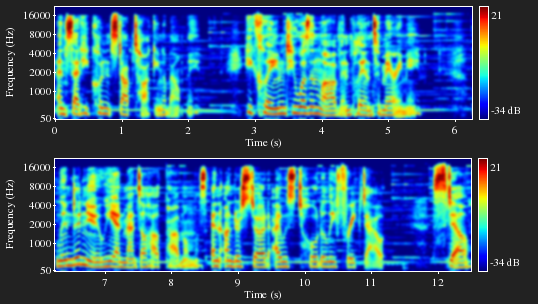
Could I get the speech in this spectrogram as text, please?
and said he couldn't stop talking about me. He claimed he was in love and planned to marry me. Linda knew he had mental health problems and understood I was totally freaked out. Still,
